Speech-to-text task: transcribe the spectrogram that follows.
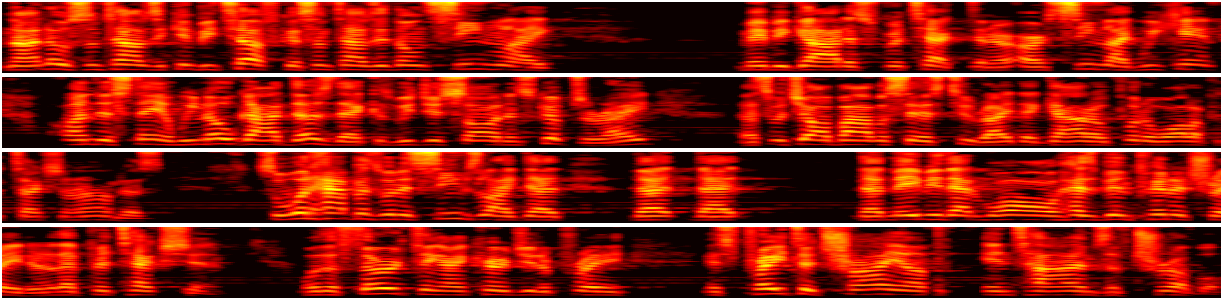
Now I know sometimes it can be tough because sometimes it don't seem like maybe God is protecting or, or seem like we can't understand. We know God does that because we just saw it in scripture, right? That's what y'all Bible says too, right? That God will put a wall of protection around us. So what happens when it seems like that that that that maybe that wall has been penetrated or that protection? Well, the third thing I encourage you to pray is pray to triumph in times of trouble.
